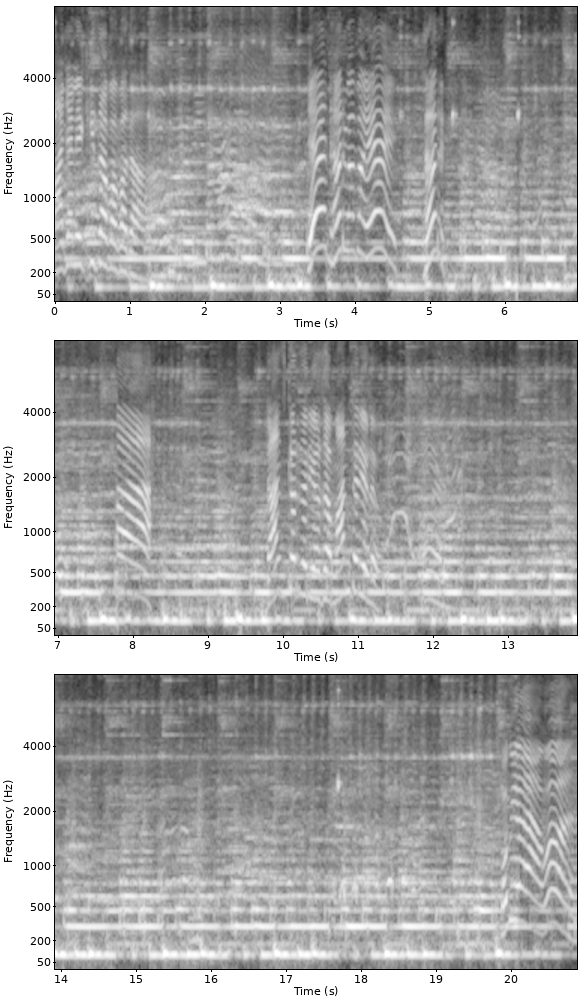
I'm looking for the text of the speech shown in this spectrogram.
माझ्या लेकीचा बाबा दा ए धर बाबा ए धर डान्स कर तरी असा मान तरी आलं बघूया वन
